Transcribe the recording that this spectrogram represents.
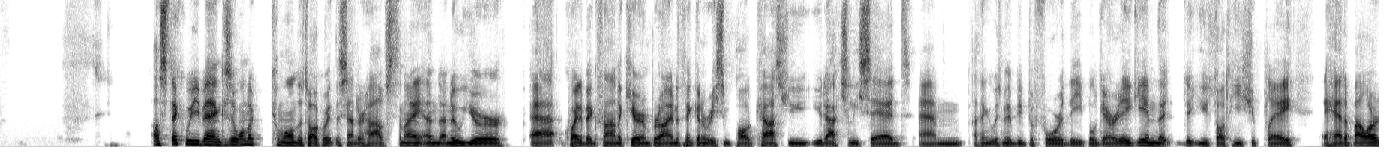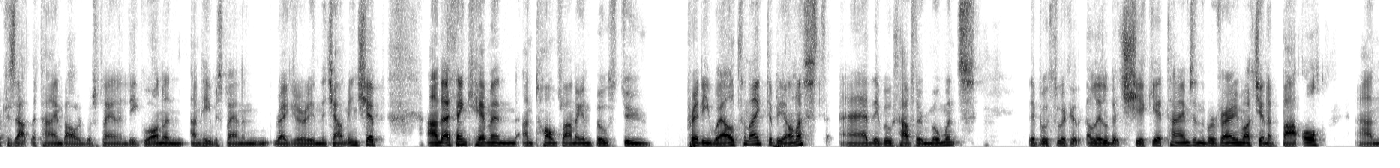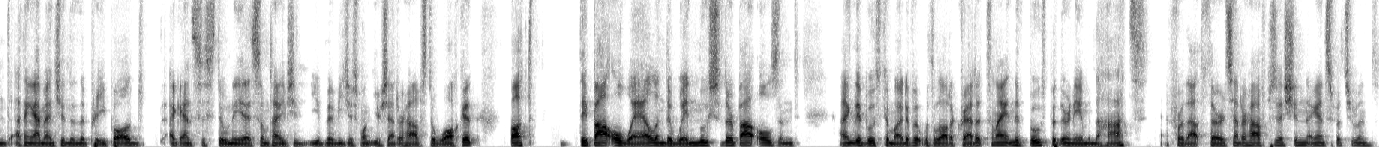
I'll stick with you, Ben, because I want to come on to talk about the centre halves tonight. And I know you're uh, quite a big fan of Ciaron Brown. I think in a recent podcast, you, you'd actually said, um, I think it was maybe before the Bulgaria game, that, that you thought he should play ahead of Ballard because at the time Ballard was playing in League One and, and he was playing in, regularly in the Championship. And I think him and, and Tom Flanagan both do pretty well tonight, to be honest. Uh, they both have their moments. They both look a little bit shaky at times, and they were very much in a battle. And I think I mentioned in the pre-pod against Estonia, sometimes you, you maybe just want your centre halves to walk it, but they battle well and they win most of their battles. And I think they both come out of it with a lot of credit tonight, and they've both put their name in the hat for that third centre half position against Switzerland.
